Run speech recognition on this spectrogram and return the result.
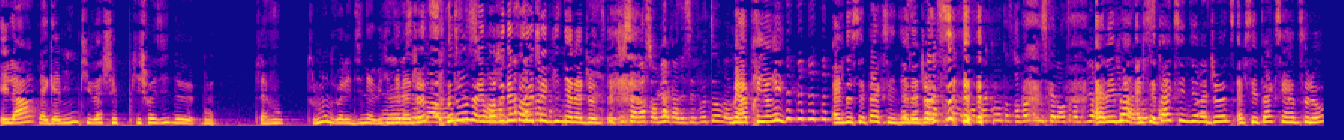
Et là, la gamine qui va chez, qui choisit de, bon, j'avoue, tout le monde veut aller dîner avec Ouais, Indiana Jones. ça, ouais, tout le monde c'est veut aller sûr. manger des sandwichs avec Indiana Jones. Et tout savoir sur lui, regarder ses photos. Bah, Mais oui. a priori, elle ne sait pas que c'est Elle Indiana sait pas, Jones. Elle se rend pas compte, elle se rend pas compte de ce qu'elle est en train de dire. Elle est Puis, pas, elle sait pas que c'est Indiana Jones. Elle sait pas que c'est Han Solo.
